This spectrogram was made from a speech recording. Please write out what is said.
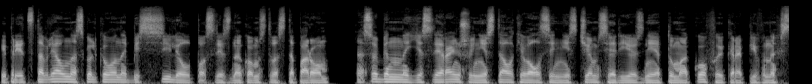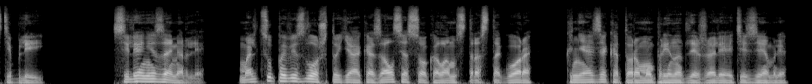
и представлял, насколько он обессилел после знакомства с топором, особенно если раньше не сталкивался ни с чем серьезнее тумаков и крапивных стеблей. Селяне замерли. Мальцу повезло, что я оказался соколом Страстогора, князя, которому принадлежали эти земли.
